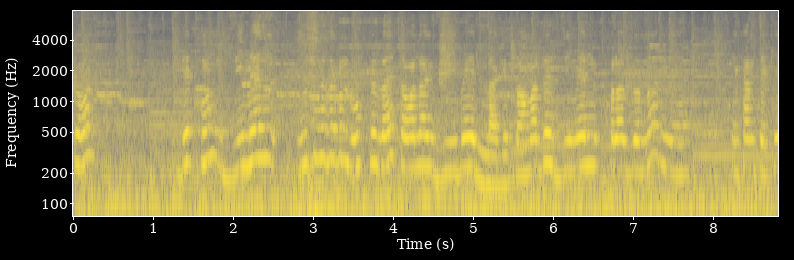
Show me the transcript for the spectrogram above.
তো দেখুন জিমেল ইউটিউবে যখন ঢুকতে যায়, তাহলে জিমেইল লাগে। তো আমাদের জিমেইল খোলার জন্য এখান থেকে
